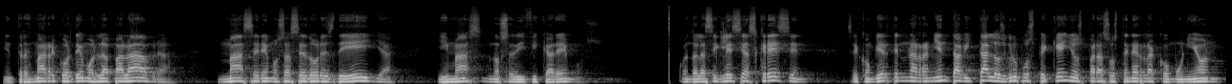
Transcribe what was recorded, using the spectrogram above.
Mientras más recordemos la palabra, más seremos hacedores de ella y más nos edificaremos. Cuando las iglesias crecen, se convierten en una herramienta vital los grupos pequeños para sostener la comunión.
